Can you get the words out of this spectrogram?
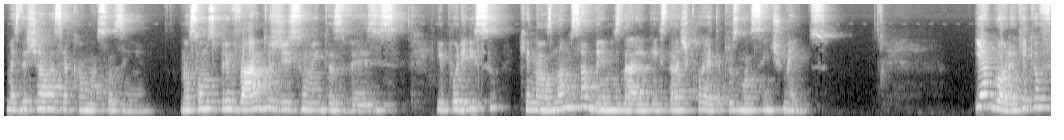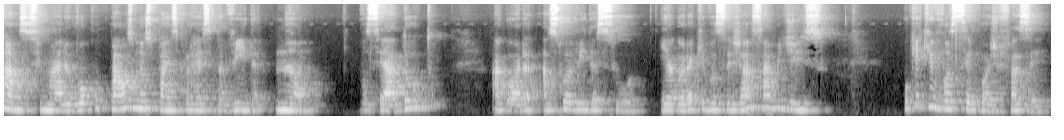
mas deixar ela se acalmar sozinha. Nós somos privados disso muitas vezes e por isso que nós não sabemos dar a intensidade correta para os nossos sentimentos. E agora, o que, que eu faço, Silmar? Eu vou culpar os meus pais para o resto da vida? Não. Você é adulto, agora a sua vida é sua. E agora que você já sabe disso, o que, que você pode fazer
